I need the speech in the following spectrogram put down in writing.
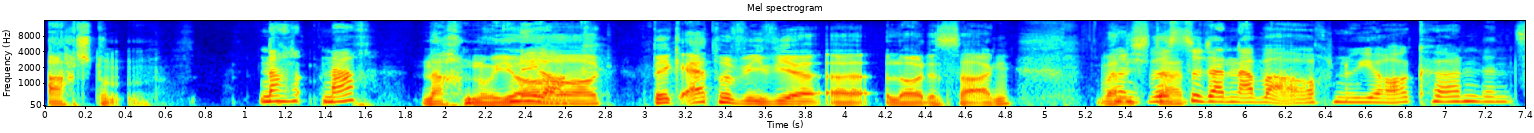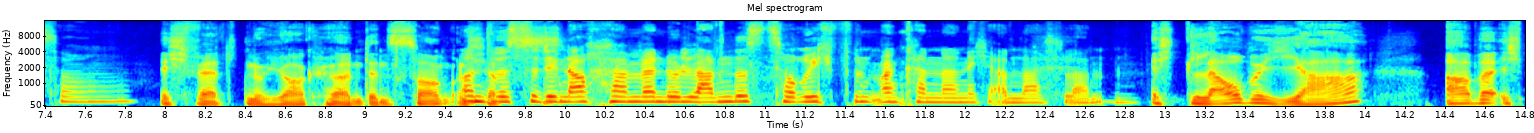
acht Stunden. Nach, nach? Nach New York. New York. Big Apple, wie wir äh, Leute sagen. Und wirst du dann aber auch New York hören, den Song? Ich werde New York hören, den Song. Und, und wirst du den auch hören, wenn du landest? Sorry, ich finde, man kann da nicht anders landen. Ich glaube ja, aber ich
